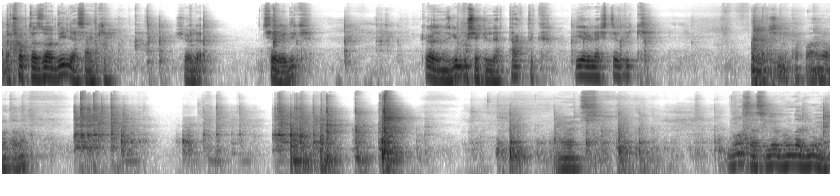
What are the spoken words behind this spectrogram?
Ama çok da zor değil ya sanki. Şöyle çevirdik. Gördüğünüz gibi bu şekilde taktık. Yerleştirdik. Şimdi kapağını kapatalım. Evet. Nasıl açılıyor bunu da bilmiyorum.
